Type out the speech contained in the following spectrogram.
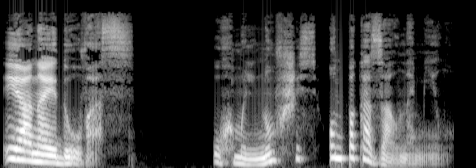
я найду вас». Ухмыльнувшись, он показал на Милу.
